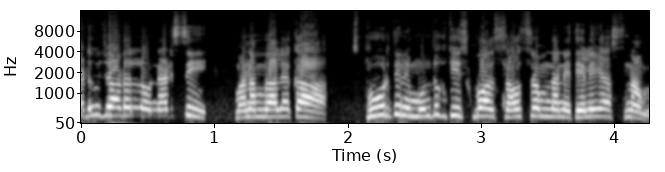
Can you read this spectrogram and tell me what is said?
అడుగుజాడల్లో నడిచి మనం వాళ్ళ స్ఫూర్తిని ముందుకు తీసుకోవాల్సిన అవసరం ఉందని తెలియజేస్తున్నాం.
